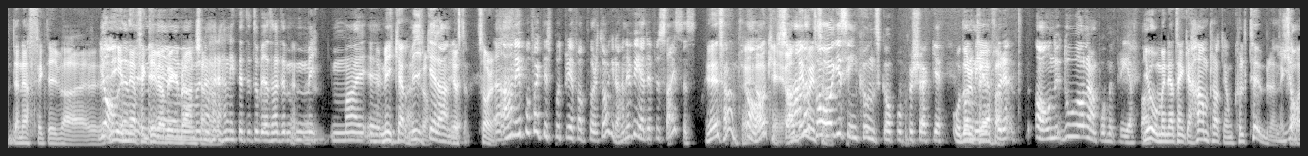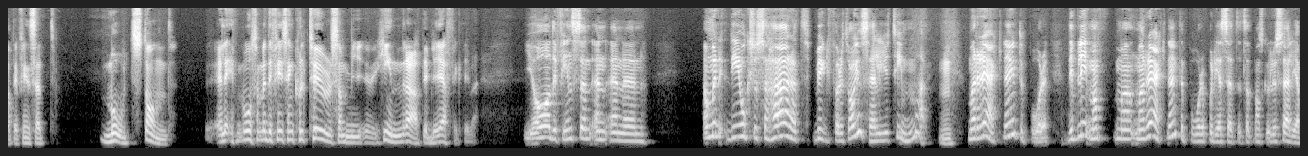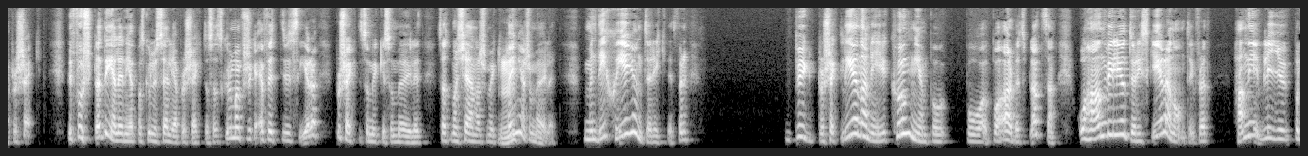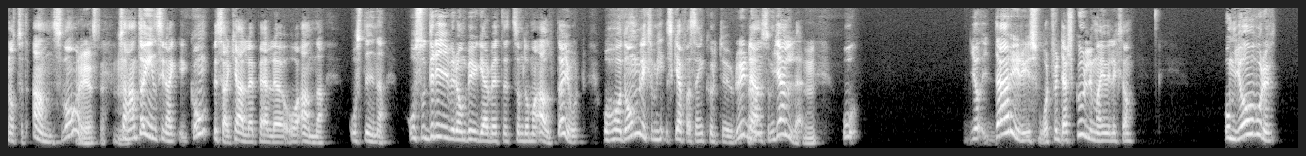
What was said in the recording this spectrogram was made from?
den effektiva, ineffektiva eh, eh, byggbranschen. Han heter inte Tobias, han heter Maj- eh, Mikael. Mikael Anjo. Just det, sorry. Eh, Han är på, faktiskt på ett prefabföretag idag. Han är vd för Sizes. Är det sant? Ja, Okej, så ja, han har tagit sin kunskap och försöker Och då är det prefab. för- Ja, och nu, då håller han på med prefab. Jo, men jag tänker, han pratar ju om kulturen. Liksom, Ja. Att det finns ett motstånd. Eller men det finns en kultur som hindrar att det blir effektivare. Ja, det finns en, en, en, en... Ja, men det är också så här att byggföretagen säljer ju timmar. Mm. Man räknar ju inte på det. det blir, man, man, man räknar inte på det på det sättet att man skulle sälja projekt. Det första delen är att man skulle sälja projekt och så skulle man försöka effektivisera projektet så mycket som möjligt så att man tjänar så mycket Mm. pengar som möjligt. Men det sker ju inte riktigt. För byggprojektledaren är ju kungen på, på, på arbetsplatsen. Och han vill ju inte riskera någonting för att han är, blir ju på något sätt ansvarig. Mm. Så han tar in sina kompisar, Kalle, Pelle och Anna och Stina. Och så driver de byggarbetet som de har alltid har gjort. Och har de liksom skaffat sig en kultur, då är det Ja. den som gäller. Mm. Och ja, där är det ju svårt, för där skulle man ju liksom... Om jag vore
